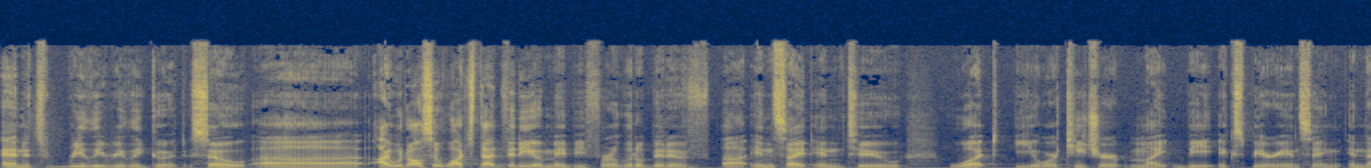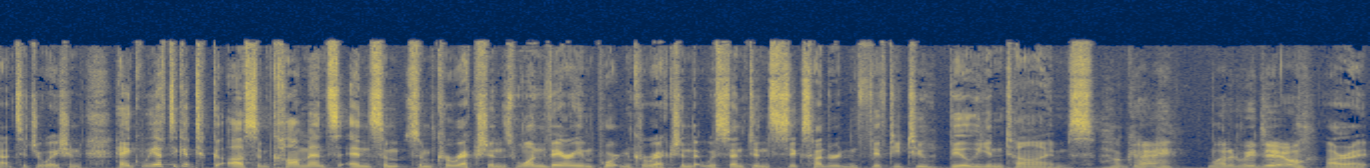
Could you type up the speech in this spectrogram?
And it's really really good. So uh, i would also watch that video maybe for a little bit of uh, insight into what your teacher might be experiencing in that situation. Hank we have to get to uh, some comments and some some corrections. One very important correction that was sent in 652 billion times. Okay. What did we do? All right.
